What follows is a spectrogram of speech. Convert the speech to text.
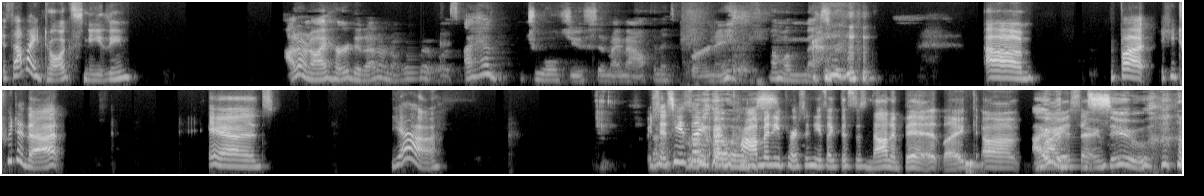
is that my dog sneezing? I don't know. I heard it. I don't know what it was. I have Juul juice in my mouth and it's burning. I'm a mess. um but he tweeted that and yeah since he's like a comedy person he's like this is not a bit like uh I why would is there sue. and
